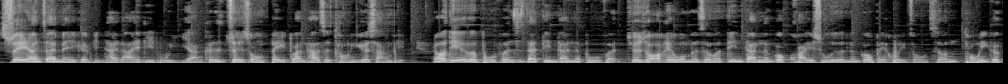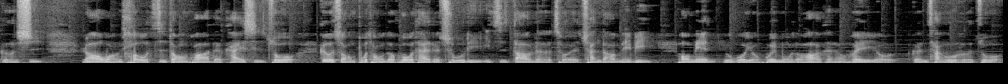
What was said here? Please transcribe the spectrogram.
虽然在每一个平台的 ID 不一样，可是最终背端它是同一个商品。然后第二个部分是在订单的部分，就是说，OK，我们怎么订单能够快速的能够被汇总成同一个格式，然后往后自动化的开始做各种不同的货态的处理，一直到了所谓传到 maybe 后面如果有规模的话，可能会有跟仓库合作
